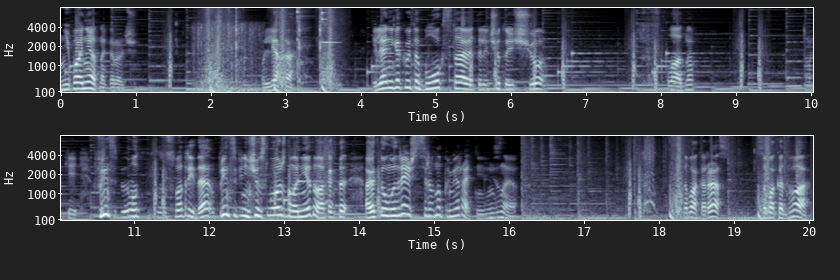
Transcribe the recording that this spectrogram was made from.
Непонятно, короче. Бляха. Или они какой-то блок ставят, или что-то еще. Ладно. Окей. В принципе, вот смотри, да, в принципе ничего сложного нету, а как-то а как-то умудряешься все равно помирать, не, не знаю. Собака раз, собака два.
